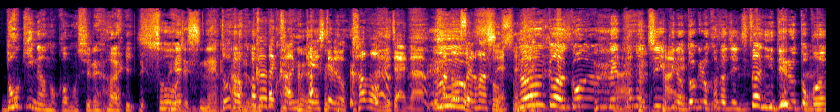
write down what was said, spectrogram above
土器なのかもしれないですね。そうですね。どっかで関係してるのかも、みたいな可能性の話ね。なんかこの、ね、この地域の土器の形に実は似てるとか、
